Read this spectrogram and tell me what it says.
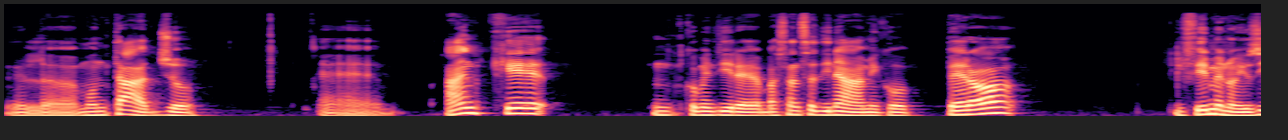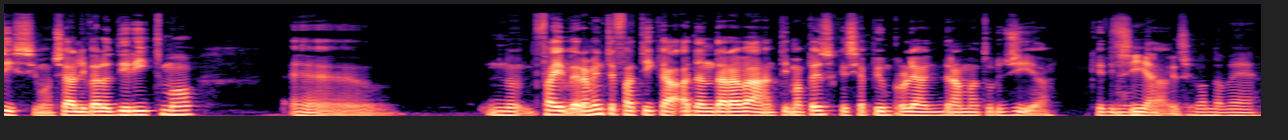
Il montaggio è anche, come dire, abbastanza dinamico però il film è noiosissimo, cioè a livello di ritmo eh, fai veramente fatica ad andare avanti, ma penso che sia più un problema di drammaturgia che di sì, montaggio. anche secondo me,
